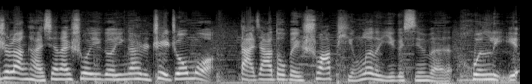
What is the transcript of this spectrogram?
事乱砍，先来说一个，应该是这周末大家都被刷屏了的一个新闻：婚礼。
